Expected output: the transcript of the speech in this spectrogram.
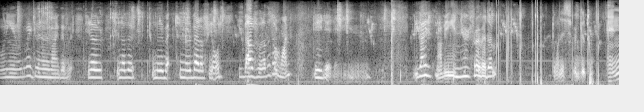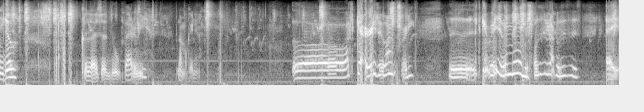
Welcome back to another Minecraft, to another, to another, to another, to another battlefield. This is Battlefield Episode 1. You guys not being in here, sorry about that. Don't want this video to end, because I said no battery, but I'm okay now. Uh, let's get ready to run, ready? Uh, let's get ready to run, I'm gonna pause this because this is a,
